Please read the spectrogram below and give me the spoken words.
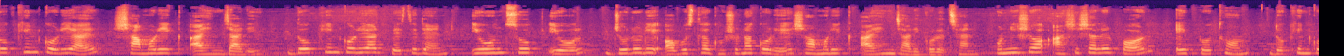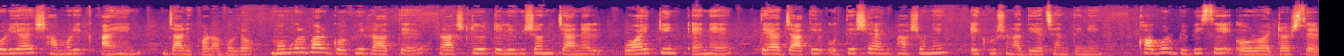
দক্ষিণ কোরিয়ায় সামরিক আইন জারি। দক্ষিণ কোরিয়ার প্রেসিডেন্ট ইউন সুক ইউল জরুরি অবস্থা ঘোষণা করে সামরিক আইন জারি করেছেন। উনিশশো আশি সালের পর এই প্রথম দক্ষিণ কোরিয়ায় সামরিক আইন জারি করা হলো। মঙ্গলবার গভীর রাতে রাষ্ট্রীয় টেলিভিশন চ্যানেল ওয়াইটিন এনে দেয়া জাতির উদ্দেশ্যে এক ভাষণে এই ঘোষণা দিয়েছেন তিনি। খবর বিবিসি ও রয়টার্সের।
